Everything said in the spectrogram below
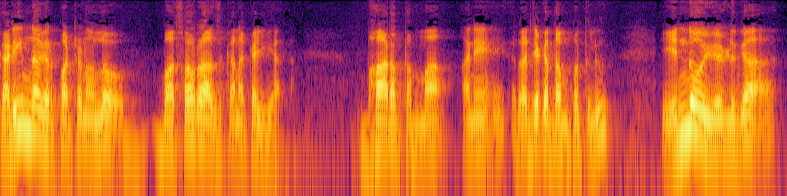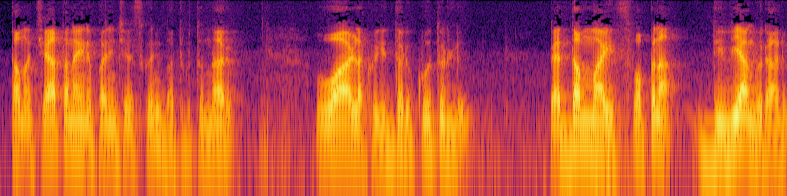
కరీంనగర్ పట్టణంలో బసవరాజ్ కనకయ్య భారతమ్మ అనే రజక దంపతులు ఎన్నో ఏళ్ళుగా తమ చేతనైన పని చేసుకొని బతుకుతున్నారు. వాళ్ళకు ఇద్దరు కూతుళ్ళు పెద్దమ్మాయి స్వప్న దివ్యాంగురాలు.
